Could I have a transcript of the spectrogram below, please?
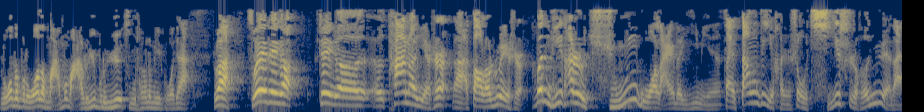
骡子不骡子，马不马，驴不驴，组成这么一个国家，是吧？所以这个。这个呃，他呢也是啊，到了瑞士，问题他是穷国来的移民，在当地很受歧视和虐待。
